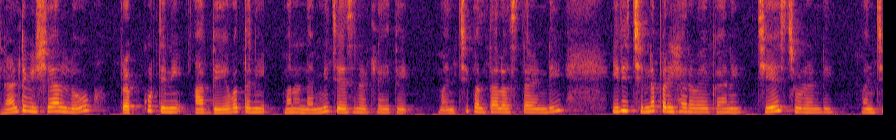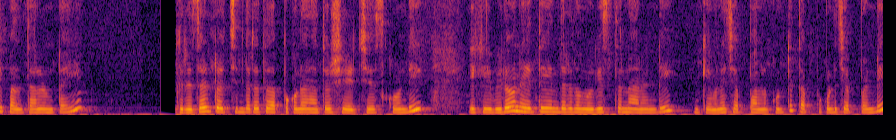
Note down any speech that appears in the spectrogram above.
ఇలాంటి విషయాల్లో ప్రకృతిని ఆ దేవతని మనం నమ్మి చేసినట్లయితే మంచి ఫలితాలు వస్తాయండి. ఇది చిన్న పరిహారమే కానీ చేసి చూడండి. మంచి ఫలితాలు ఉంటాయి రిజల్ట్ వచ్చిన తర్వాత తప్పకుండా నాతో షేర్ చేసుకోండి. ఇక ఈ వీడియోని అయితే ఇంతటితో ముగిస్తున్నానండి. ఇంకేమైనా చెప్పాలనుకుంటే తప్పకుండా చెప్పండి.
